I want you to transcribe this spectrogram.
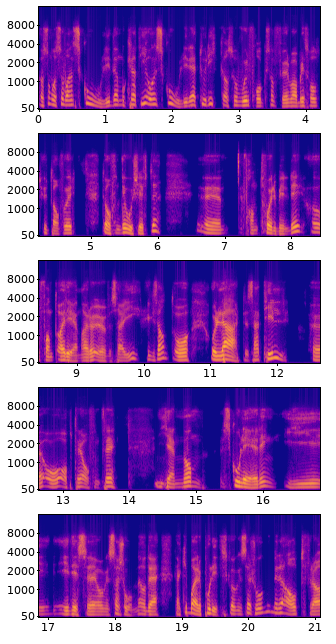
og som også var en skole i demokrati og en skole i retorikk. altså Hvor folk som før var blitt holdt utafor det offentlige ordskiftet, uh, fant forbilder og fant arenaer å øve seg i. ikke sant? Og, og lærte seg til å opptre offentlig gjennom skolering i, i, disse organisasjonene. Og det, det, er ikke bare politiske organisasjoner, men det er alt fra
